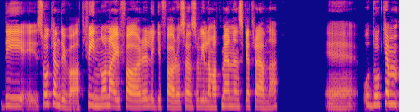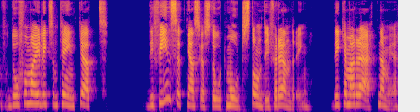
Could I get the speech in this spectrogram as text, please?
Det, så kan det ju vara, att kvinnorna är före, ligger före och sen så vill de att männen ska träna. Eh, och då, kan, då får man ju liksom tänka att det finns ett ganska stort motstånd i förändring. Det kan man räkna med.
